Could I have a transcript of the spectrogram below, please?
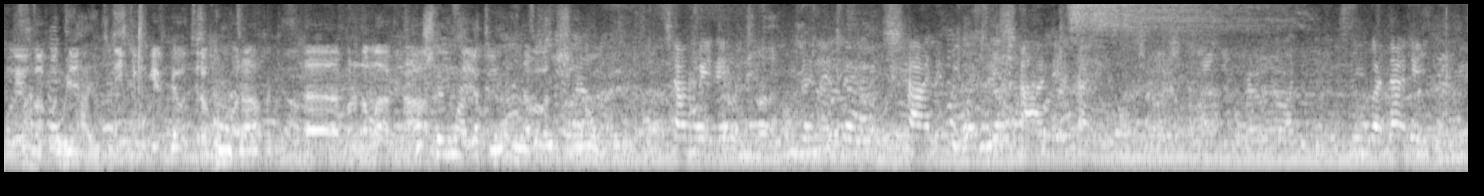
Mwiyumva gute niki mugiye kwihutira gukora muri uno mwaka n'aba batumiwe icya mbere ndanezerewe cyane rwose cyane cyane numva narengewe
